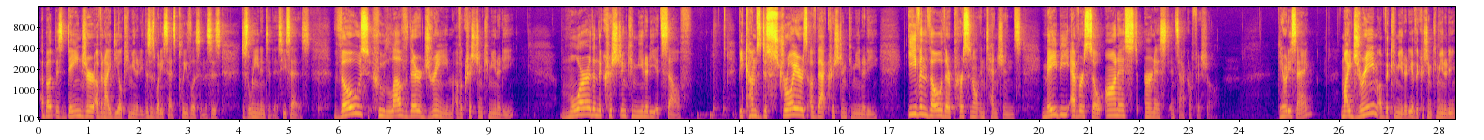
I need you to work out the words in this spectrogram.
about this danger of an ideal community. This is what he says. Please listen. This is just lean into this. He says, Those who love their dream of a Christian community more than the Christian community itself becomes destroyers of that Christian community even though their personal intentions may be ever so honest, earnest, and sacrificial. Do you hear what he's saying? My dream of the community, of the Christian community,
